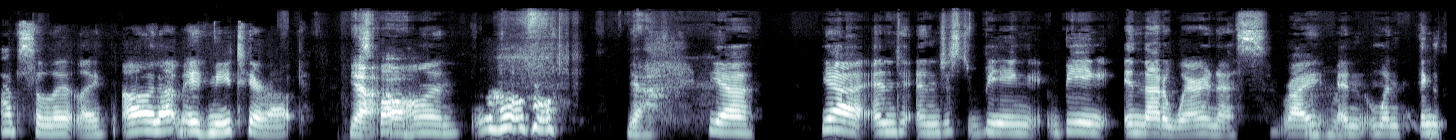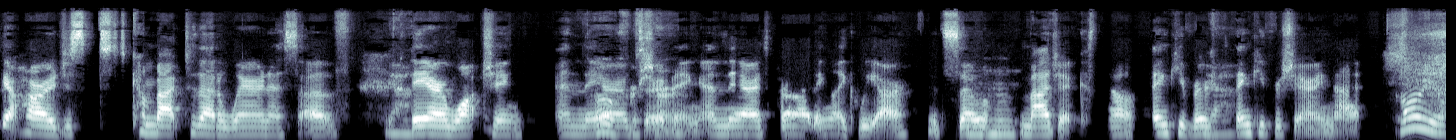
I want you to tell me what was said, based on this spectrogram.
Absolutely. Oh, that made me tear up. Yeah. Spot oh. on. yeah. Yeah. Yeah. And and just being being in that awareness, right? Mm-hmm. And when things get hard, just come back to that awareness of yeah. they are watching and they oh, are observing sure. and they are sprouting like we are. It's so mm-hmm. magic. So thank you for yeah. thank you for sharing that. Oh, you're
